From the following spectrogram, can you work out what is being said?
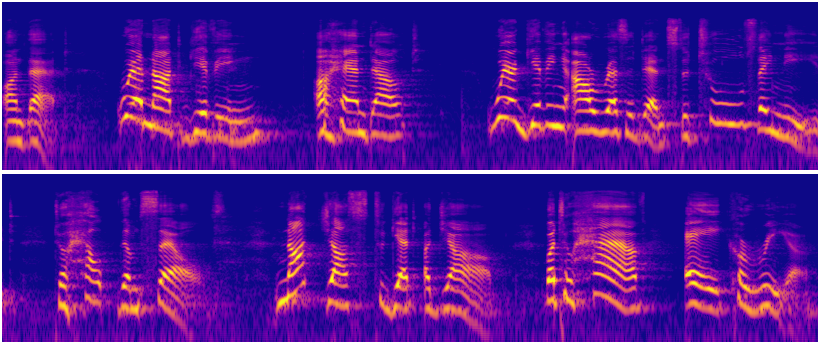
on that. We're not giving a handout. We're giving our residents the tools they need to help themselves, not just to get a job, but to have a career.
